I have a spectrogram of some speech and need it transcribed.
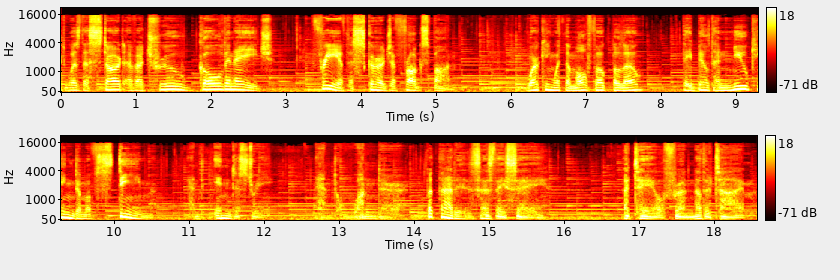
It was the start of a true golden age, free of the scourge of frog spawn. Working with the molefolk below, they built a new kingdom of steam and industry and wonder. But that is, as they say, a tale for another time.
